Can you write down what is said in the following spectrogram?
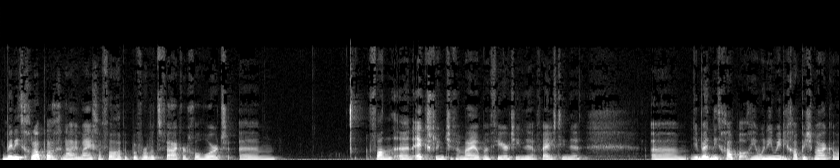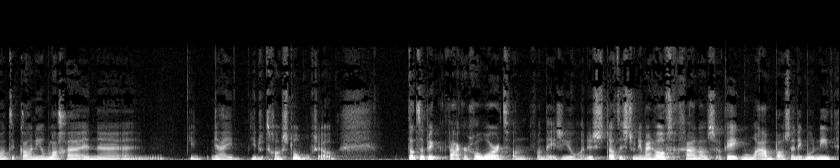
Ik ben niet grappig. Nou, in mijn geval heb ik bijvoorbeeld vaker gehoord van een ex-vriendje van mij op mijn 14e, 15e. Je bent niet grappig. Je moet niet meer die grapjes maken, want ik kan er niet om lachen. En uh, je, ja, je, doet gewoon stom of zo dat heb ik vaker gehoord van, van deze jongen. Dus dat is toen in mijn hoofd gegaan als... oké, ik moet me aanpassen en ik moet niet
